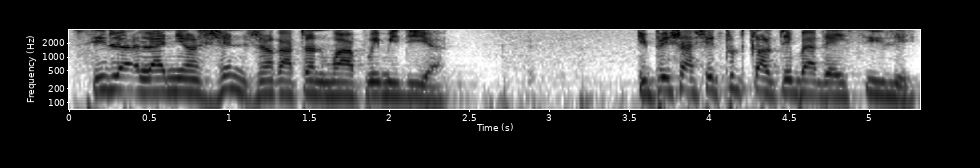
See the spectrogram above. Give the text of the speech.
Si la- l'année, jeune, Jean qui attend moi après-midi, hein, il peut chercher toute qualité bagaille ici.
